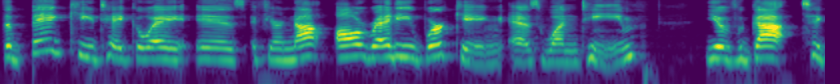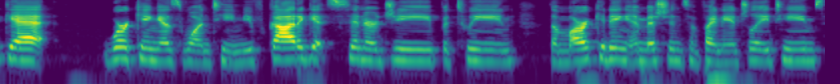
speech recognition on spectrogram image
The big key takeaway is if you're not already working as one team, you've got to get working as one team. You've got to get synergy between the marketing, admissions, and financial aid teams.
